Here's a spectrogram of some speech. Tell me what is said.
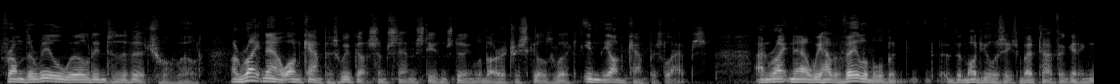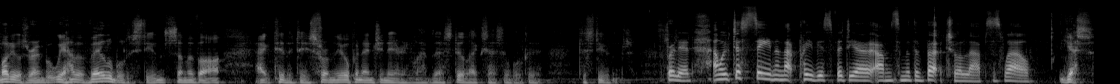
from the real world into the virtual world. And right now on campus, we've got some STEM students doing laboratory skills work in the on-campus labs. And right now we have available, but the modules, it's about time for getting modules around, but we have available to students some of our activities from the Open Engineering Lab. They're still accessible to, to students. Brilliant. And we've just seen in that previous video um, some of the virtual labs as well. Yes,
